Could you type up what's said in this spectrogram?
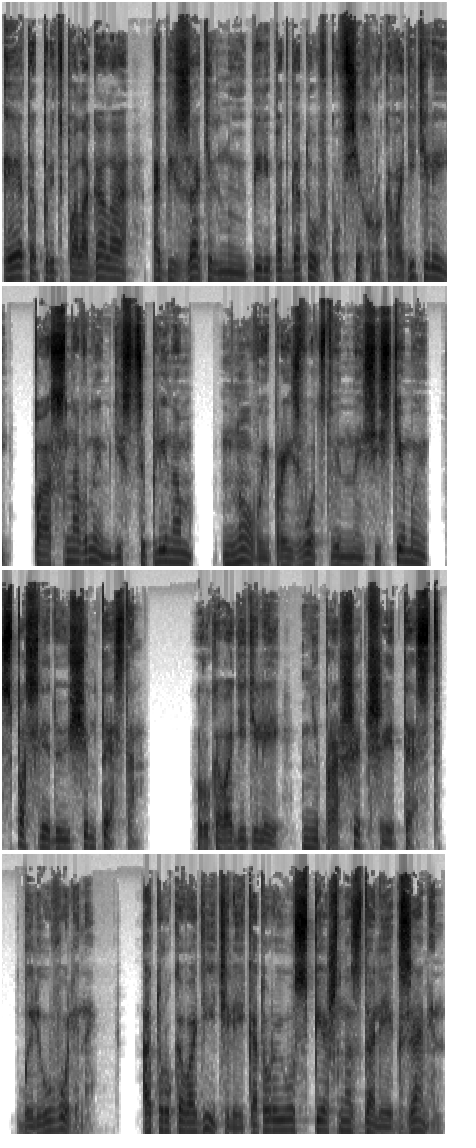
это предполагало обязательную переподготовку всех руководителей по основным дисциплинам новой производственной системы с последующим тестом. Руководители, не прошедшие тест, были уволены. От руководителей, которые успешно сдали экзамен,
